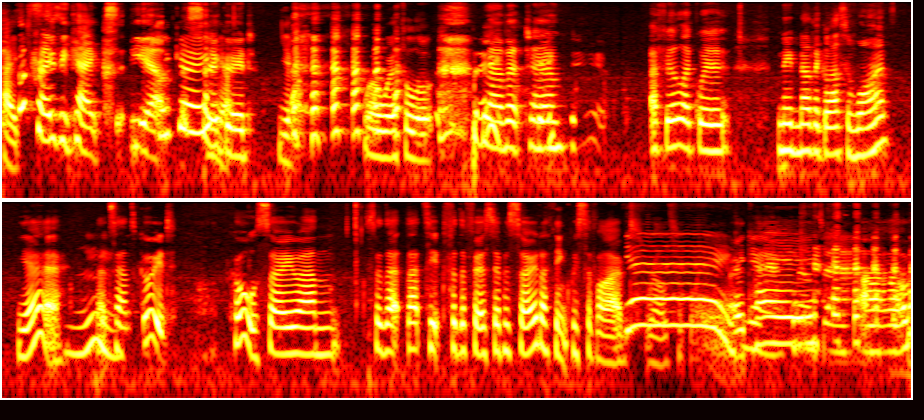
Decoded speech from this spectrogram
cakes. crazy cakes yeah Okay. so Yeah. good Yeah, well worth a look. Love it, um, I feel like we need another glass of wine. Yeah, that sounds good. Cool. So, um, so that that's it for the first episode. I think we survived relatively. Okay. um,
